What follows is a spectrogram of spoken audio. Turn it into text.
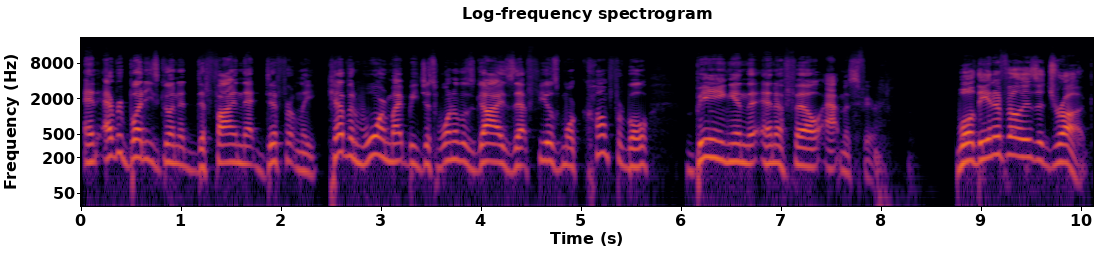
And everybody's going to define that differently. Kevin Warren might be just one of those guys that feels more comfortable being in the NFL atmosphere. Well, the NFL is a drug.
